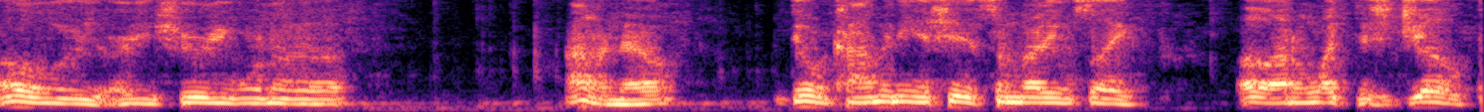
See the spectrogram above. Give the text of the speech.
"Oh, are you sure you want to?" I don't know, doing comedy and shit. If somebody was like, "Oh, I don't like this joke,"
